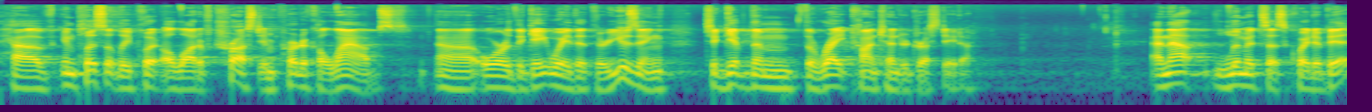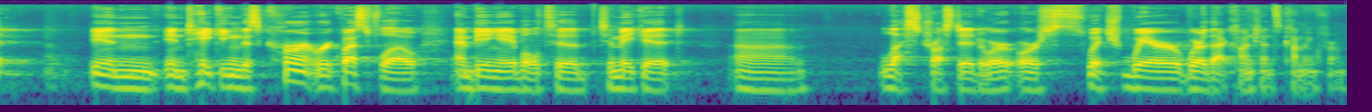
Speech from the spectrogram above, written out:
have implicitly put a lot of trust in protocol labs uh, or the gateway that they're using to give them the right content address data. And that limits us quite a bit in, in taking this current request flow and being able to, to make it uh, less trusted or, or switch where, where that content's coming from.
